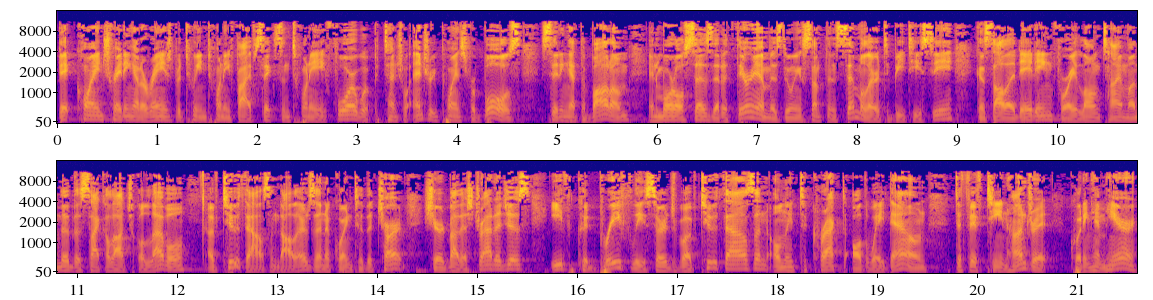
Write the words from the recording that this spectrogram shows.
Bitcoin trading at a range between 25.6 and 28.4 with potential entry points for bulls sitting at the bottom. Immortal says that Ethereum is doing something similar to BTC, consolidating for a long time under the psychological level of $2,000. And according to the chart shared by the strategist, ETH could briefly surge above 2,000 only to correct all the way down to 1,500. Quoting him here,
